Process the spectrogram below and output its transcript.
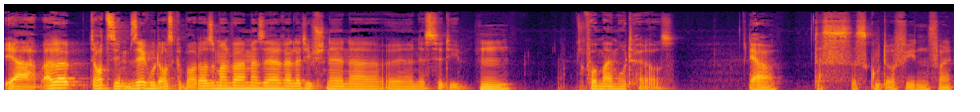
Ja, aber trotzdem sehr gut ausgebaut. Also man war immer sehr relativ schnell in der, äh, in der City. Hm. Von meinem Hotel aus. Ja, das ist gut auf jeden Fall.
